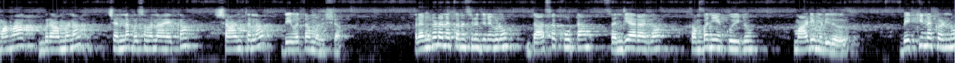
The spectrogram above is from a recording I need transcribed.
ಮಹಾ ಬ್ರಾಹ್ಮಣ ಚನ್ನಬಸವನಾಯಕ, ಶಾಂತಲ, ದೇವತಾ ಮನುಷ್ಯ. ರಂಗಣನ ಕನಸಿನ ದಿನಗಳು ದಾಸಕೂಟ, ಸಂಧ್ಯಾರಾಗ, ಕಂಬನಿಯ ಕುಯಿಲು, ಮಾಡಿ ಮಡಿದವರು. ಬೆಕ್ಕಿನ ಕಣ್ಣು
